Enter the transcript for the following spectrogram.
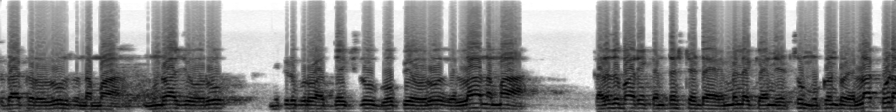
ಸುಧಾಕರ್ ಅವರು, ನಮ್ಮ ಮುನ್ರಾಜು ಅವರು, ನಿಕಟಗುರು ಅಧ್ಯಕ್ಷರು, ಗೋಪಿ ಅವರು, ಎಲ್ಲ ನಮ್ಮ ಕಳೆದ ಬಾರಿ contested M L A candidates ಮುಖಂಡರು ಎಲ್ಲ ಕೂಡ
